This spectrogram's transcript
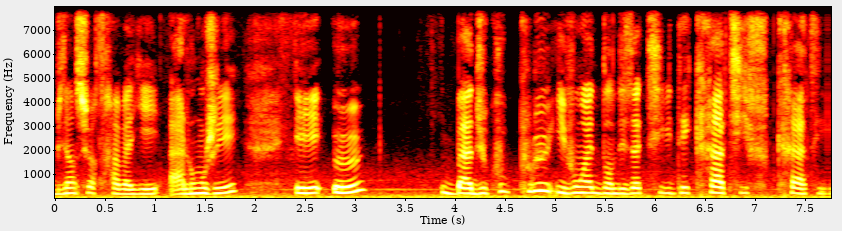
bien sûr travailler allongés. Et eux, bah du coup, plus ils vont être dans des activités créatives, créatives.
